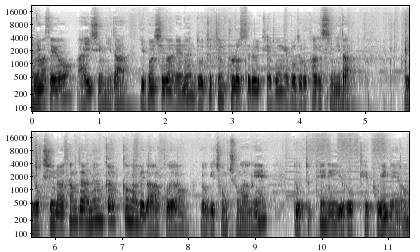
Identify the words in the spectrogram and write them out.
안녕하세요. 아이씨입니다. 이번 시간에는 노트 10 플러스를 개봉해 보도록 하겠습니다. 네, 역시나 상자는 깔끔하게 나왔고요. 여기 정중앙에 노트 펜이 이렇게 보이네요.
